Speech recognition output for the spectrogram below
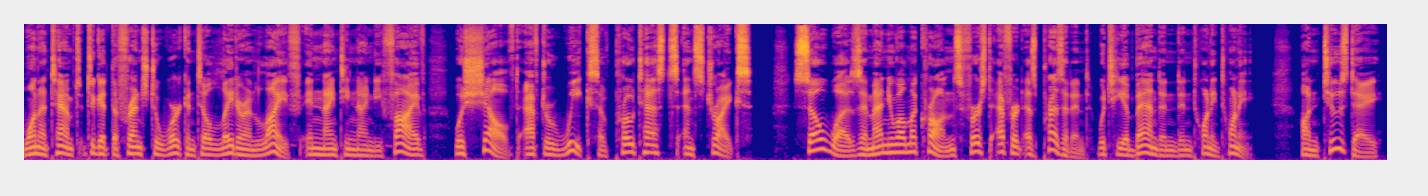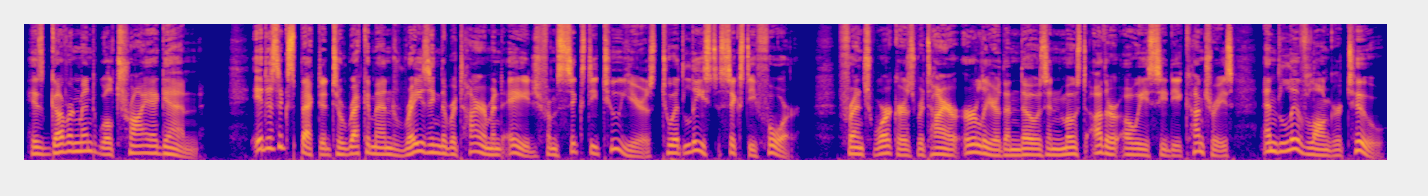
One attempt to get the French to work until later in life in 1995 was shelved after weeks of protests and strikes. So was Emmanuel Macron's first effort as president, which he abandoned in 2020. On Tuesday, his government will try again. It is expected to recommend raising the retirement age from 62 years to at least 64. French workers retire earlier than those in most other OECD countries and live longer too.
